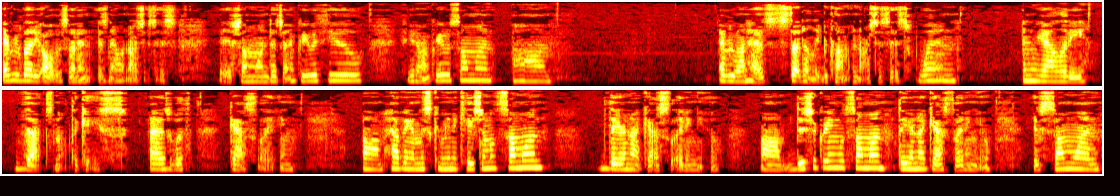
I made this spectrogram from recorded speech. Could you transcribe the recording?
everybody all of a sudden is now a narcissist. If someone doesn't agree with you, if you don't agree with someone, um, everyone has suddenly become a narcissist when in reality that's not the case. As with gaslighting, um, having a miscommunication with someone, they're not gaslighting you. Um, disagreeing with someone, they are not gaslighting you. If someone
